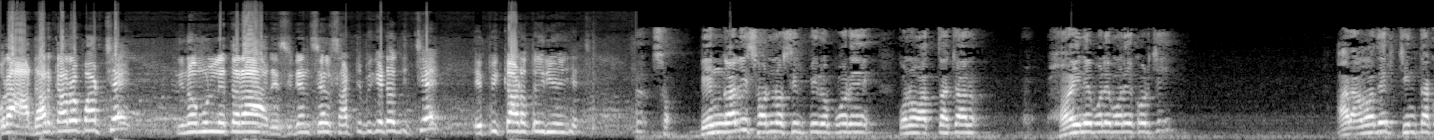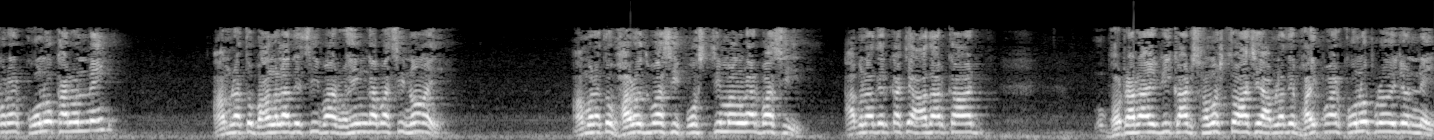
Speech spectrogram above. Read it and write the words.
ওরা আধার কার্ডও পাচ্ছে, তৃণমূল নেতারা রেসিডেন্সিয়াল সার্টিফিকেটও দিচ্ছে এপিক কার্ডও তৈরি হয়ে যাচ্ছে। বেঙ্গালি স্বর্ণশিল্পীর ওপরে কোনো অত্যাচার হয়নি বলে মনে করছি। আর আমাদের চিন্তা করার কোনো কারণ নেই। আমরা তো বাংলাদেশি বা রোহিঙ্গাবাসী নয়। আমরা তো ভারতবাসী, পশ্চিমবাংলার বাসী। আপনাদের কাছে Aadhaar card, voter ID card সমস্ত আছে। আপনাদের ভয় পাওয়ার কোনো প্রয়োজন নেই।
